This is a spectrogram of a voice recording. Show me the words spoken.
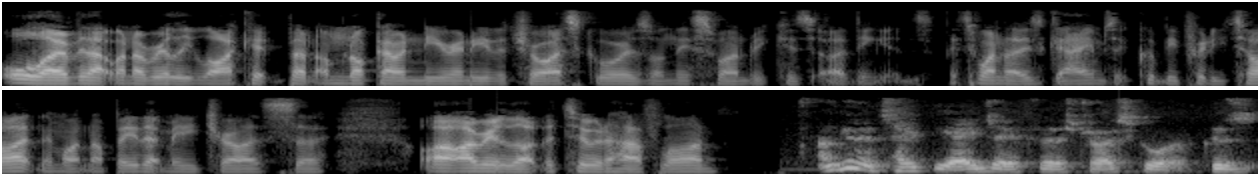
All over that one, I really like it, but I'm not going near any of the try scorers on this one because I think it's it's one of those games that could be pretty tight. and There might not be that many tries, so I, I really like the two and a half line. I'm going to take the AJ first try scorer because,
